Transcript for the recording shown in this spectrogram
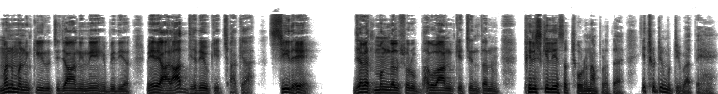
मन मन की रुचि जान नेह विद्या मेरे आराध्य देव की इच्छा क्या? सीधे जगत मंगल स्वरूप भगवान के चिंतन में। फिर इसके लिए सब छोड़ना पड़ता है। ये छोटी मोटी बातें हैं।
